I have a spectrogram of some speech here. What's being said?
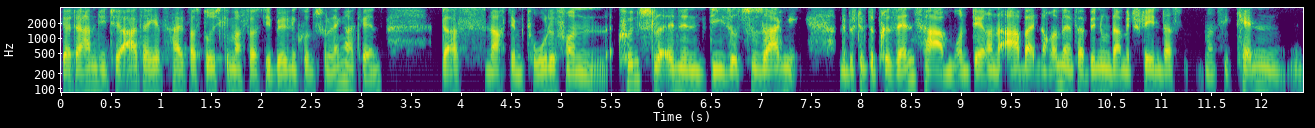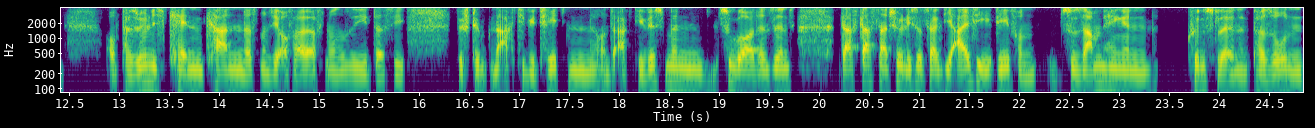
Ja, da haben die Theater jetzt halt was durchgemacht, was die bildende Kunst schon länger kennt dass nach dem Tode von KünstlerInnen, die sozusagen eine bestimmte Präsenz haben und deren Arbeit noch immer in Verbindung damit stehen, dass man sie kennen, auch persönlich kennen kann, dass man sie auf Eröffnungen sieht, dass sie bestimmten Aktivitäten und Aktivismen zugeordnet sind, dass das natürlich sozusagen die alte Idee von Zusammenhängen KünstlerInnen, Personen,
